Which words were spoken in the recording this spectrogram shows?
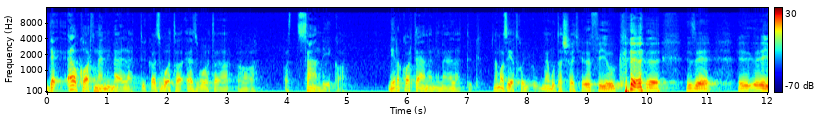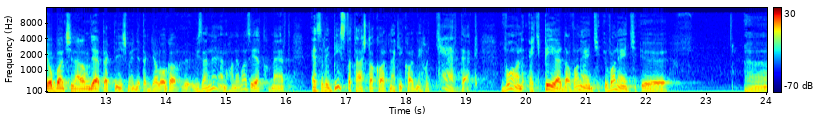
de el akart menni mellettük, ez volt a, ez volt a, a, a szándéka. Miért akart elmenni mellettük? Nem azért, hogy megmutassa, hogy fiúk, izé, jobban csinálom, gyertek ti is, menjetek gyalog a vizen. Nem, hanem azért, mert ezzel egy biztatást akart nekik adni, hogy gyertek, van egy példa, van egy, van egy ö, ö,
